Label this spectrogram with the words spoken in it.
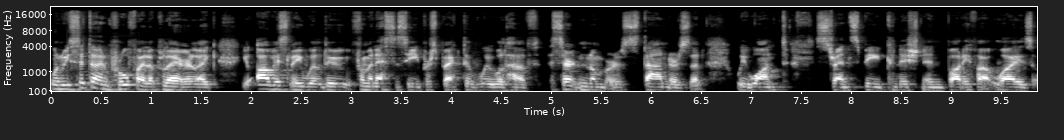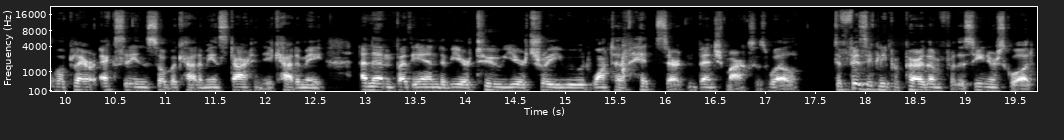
when we sit down and profile a player, like you obviously will do from an S&C perspective, we will have a certain number of standards that we want strength, speed, conditioning, body fat wise of a player exiting the sub academy and starting the academy. And then by the end of year two, year three, we would want to have hit certain benchmarks as well to physically prepare them for the senior squad.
